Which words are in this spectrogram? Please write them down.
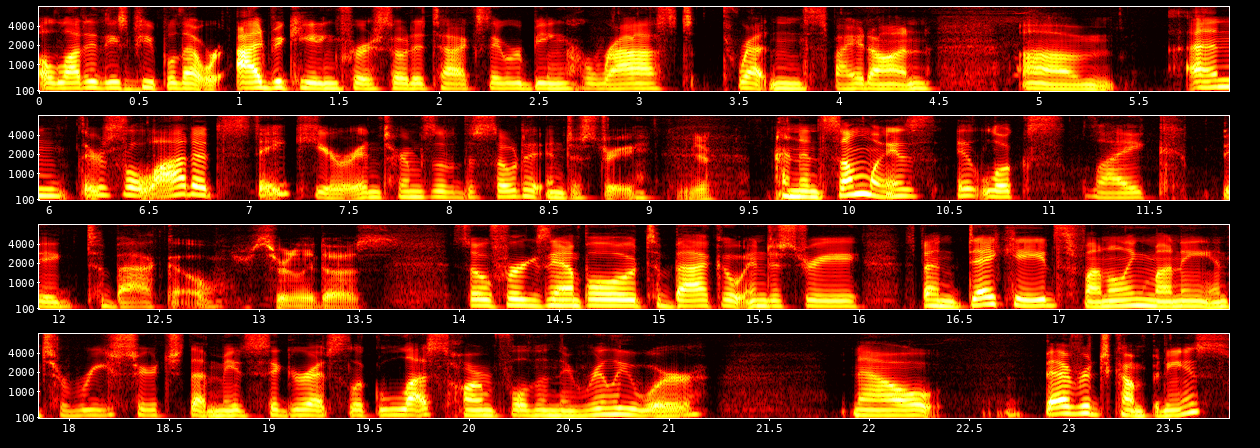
a lot of these people that were advocating for a soda tax, they were being harassed, threatened, spied on. Um, and there's a lot at stake here in terms of the soda industry. Yeah. And in some ways, it looks like big tobacco. It certainly does. So, for example, tobacco industry spent decades funneling money into research that made cigarettes look less harmful than they really were. Now, beverage companies.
